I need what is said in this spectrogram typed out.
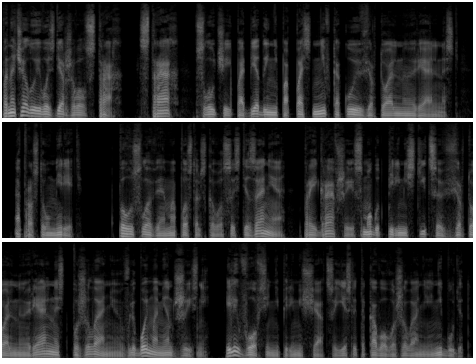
Поначалу его сдерживал страх. Страх в случае победы не попасть ни в какую виртуальную реальность, а просто умереть. По условиям апостольского состязания — Проигравшие смогут переместиться в виртуальную реальность по желанию в любой момент жизни или вовсе не перемещаться, если такового желания не будет.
